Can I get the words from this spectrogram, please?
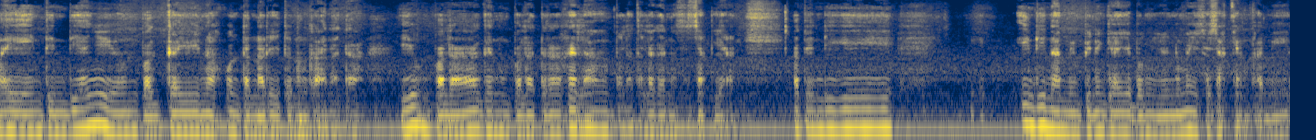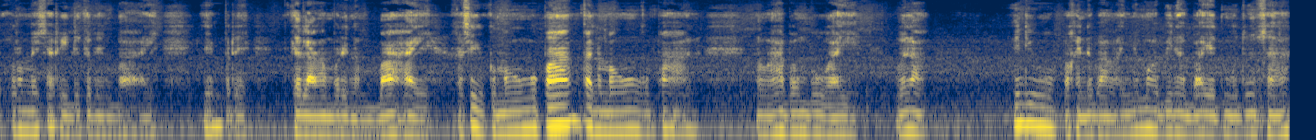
maiintindihan nyo yun pag kayo napunta na rito ng Canada. Yung pala, ganun pala talaga, kailangan pala talaga ng sasakyan. At hindi hindi namin pinagyayabang yun na may sasakyan kami or may sarili kaming bahay. Siyempre, kailangan mo rin ng bahay. Kasi kung mangungupahan ka na mangungupahan ng habang buhay, wala. Hindi mo pakinabangan yung mga binabayad mo dun sa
